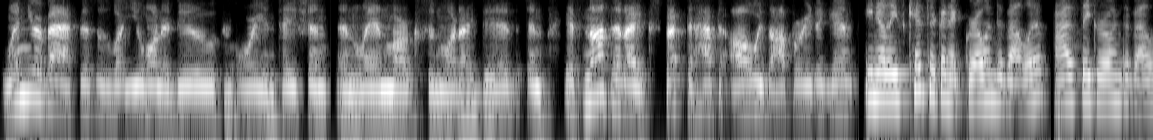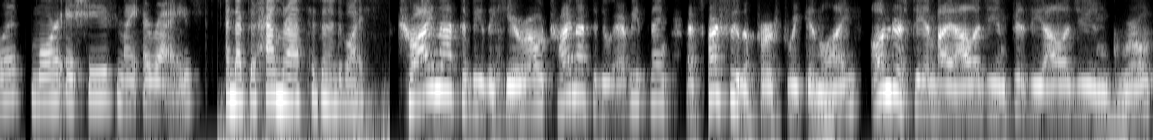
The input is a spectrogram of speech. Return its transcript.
when you're back, this is what you want to do, orientation and landmarks and what I did. And it's not that I expect to have to always operate again. You know, these kids are going to grow and develop. As they grow and develop, more issues might arise. And Dr. Helmrath has an advice. Try not to be the hero. Try not to do everything, especially the first week in life. Understand biology and physiology and growth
